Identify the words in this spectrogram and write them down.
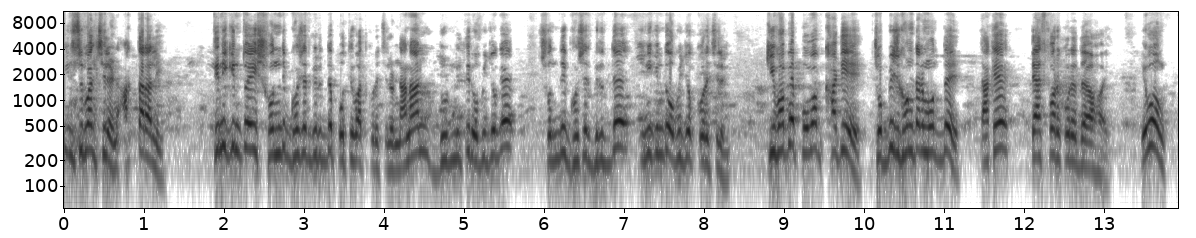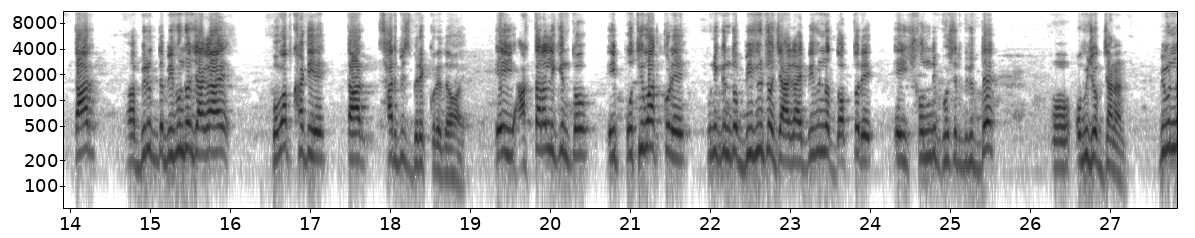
প্রিন্সিপাল ছিলেন আক্তার আলী। তিনি কিন্তু এই সন্দীপ ঘোষের বিরুদ্ধে প্রতিবাদ করেছিলেন। নানান দুর্নীতির অভিযোগে সন্দীপ ঘোষের বিরুদ্ধে তিনি কিন্তু অভিযোগ করেছিলেন। কীভাবে প্রভাব খাটিয়ে চব্বিশ ঘণ্টার মধ্যে তাকে ট্রান্সফার করে দেওয়া হয় এবং তার বিরুদ্ধে বিভিন্ন জায়গায় প্রভাব খাটিয়ে তার সার্ভিস ব্রেক করে দেওয়া হয়। এই আক্তার আলী কিন্তু এই প্রতিবাদ করে উনি কিন্তু বিভিন্ন জায়গায়, বিভিন্ন দপ্তরে এই সন্দীপ ঘোষের বিরুদ্ধে অভিযোগ জানান। বিভিন্ন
